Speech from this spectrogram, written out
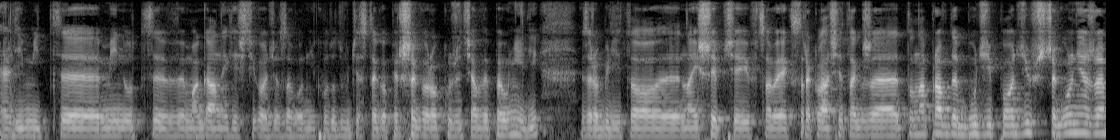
limit y, minut wymaganych, jeśli chodzi o zawodników do 21 roku życia wypełnili. Zrobili to y, najszybciej w całej Ekstraklasie, także to naprawdę budzi podziw, szczególnie, że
